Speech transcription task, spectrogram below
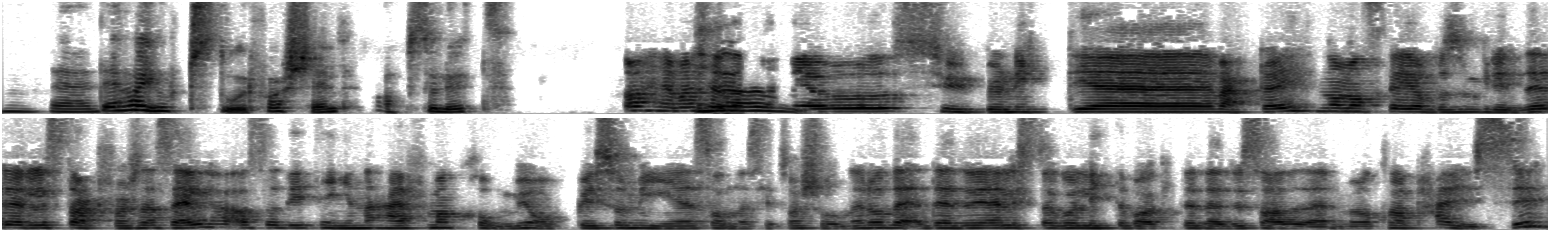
mm. eh, det har gjort stor forskjell, absolutt. Åh, jeg bare kjenner at Det er jo supernyttige verktøy når man skal jobbe som gründer eller starte for seg selv. altså de tingene her, for Man kommer jo opp i så mye sånne situasjoner. og det, det du, Jeg har lyst til å gå litt tilbake til det du sa det der med å ta pauser.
